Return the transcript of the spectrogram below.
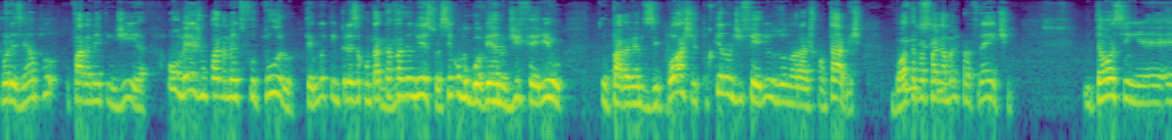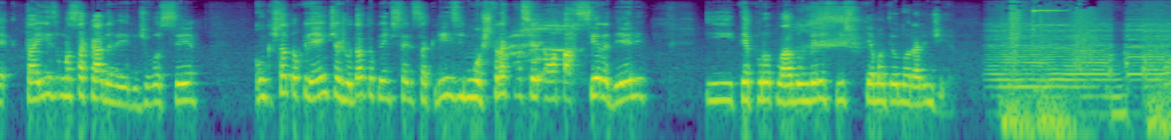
Por exemplo, o pagamento em dia, ou mesmo o pagamento futuro. Tem muita empresa contábil que está fazendo isso. Assim como o governo diferiu o pagamento dos impostos, por que não diferir os honorários contábeis? Bota para pagar mais para frente. Então, assim, é, é, tá aí uma sacada nele de você conquistar teu cliente, ajudar teu cliente a sair dessa crise, mostrar que você é uma parceira dele e ter, por outro lado, um benefício que é manter o honorário em dia. Música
